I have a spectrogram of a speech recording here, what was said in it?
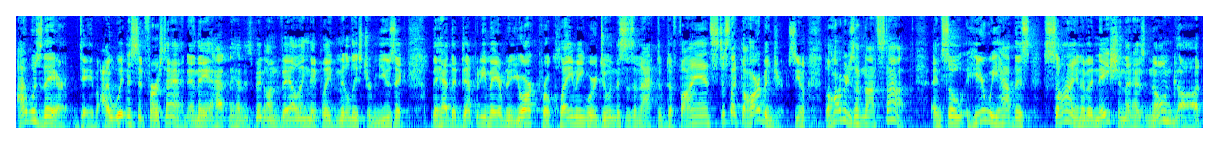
I was there, Dave. I witnessed it firsthand. And they had, they had this big unveiling. They played Middle Eastern music. They had the deputy mayor of New York proclaiming we're doing this as an act of defiance, just like the Harbingers. You know, the Harbingers have not stopped. And so here we have this sign of a nation that has known God,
